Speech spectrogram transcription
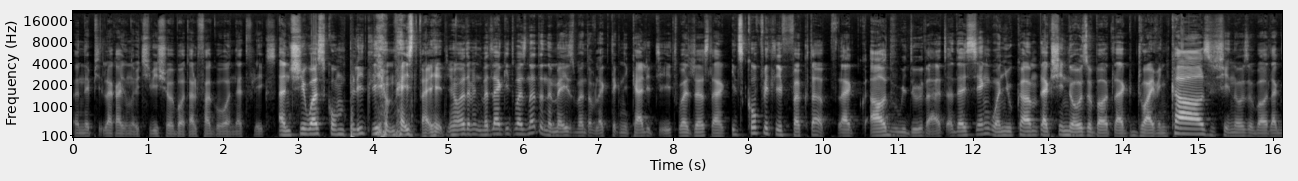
an epi- like I don't know a TV show about AlphaGo on Netflix, and she was completely amazed by it. You know what I mean? But like it was not an amazement of like technicality. It was just like it's completely fucked up. Like how do we do that? And I think when you come, like she knows about like driving cars, she knows about like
